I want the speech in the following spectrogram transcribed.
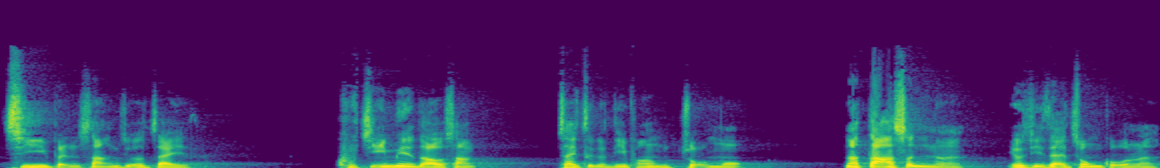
基本上就在苦集灭道上，在这个地方琢磨。那大圣呢，尤其在中国呢，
